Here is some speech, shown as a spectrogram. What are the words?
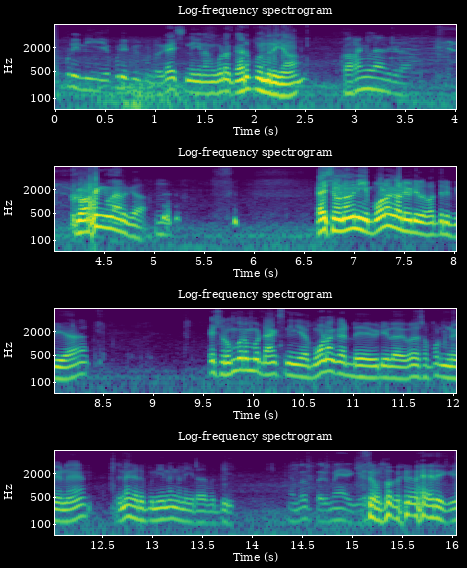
எப்படி நீ எப்படி ஃபீல் பண்ணுற கைஸ் இன்னைக்கு நம்ம கூட கருப்பு வந்திருக்கான். குரங்கெல்லாம் இருக்குடா. குரங்கெல்லாம் இருக்கா? கைஸ் உன்ன வந்து நீங்கள் போனாக்காடு வீடியோவில் பார்த்துருப்பியா கைஸ் ரொம்ப ரொம்ப தேங்க்ஸ் நீங்கள் போனாக்காடு வீடியோவில் எவ்வளோ சப்போர்ட் பண்ணுவீங்கன்னு என்ன கருப்பு நீ என்ன நினைக்கிற அதை பற்றி ரொம்ப பெருமையாக இருக்கு. ரொம்ப பெருமையாக இருக்கு.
